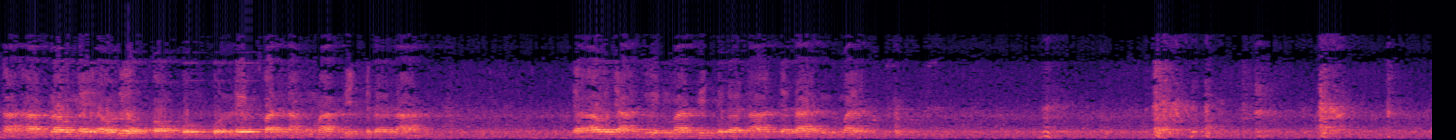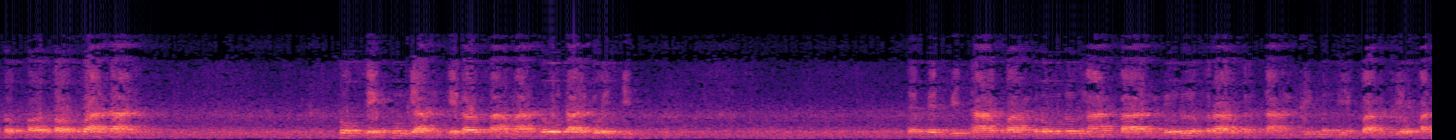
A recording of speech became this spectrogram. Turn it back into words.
ถ้าหากเราไม่เอาเรื่องของผมขนเล็บฟันหนังมาพิจารณา จะเอาอย่างอื่นมาพิจารณาจะได้หรือไม่ก็ขอตอบว่าได้ทุกสิ่งทุก อย่างที่เราสามารถรู้ได้โดยจิต แต่เป็นวิชาความรู้เรื่องงานการหรือเรื่องราวต่างๆ ที่มันมีความเกี่ยวพัน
